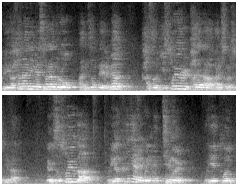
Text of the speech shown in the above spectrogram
우리가 하나님의 사람으로 완성되려면 가서 이 소유를 팔아라 말씀하십니다. 여기서 소유가 우리가 흔히 알고 있는 재물, 우리의 돈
